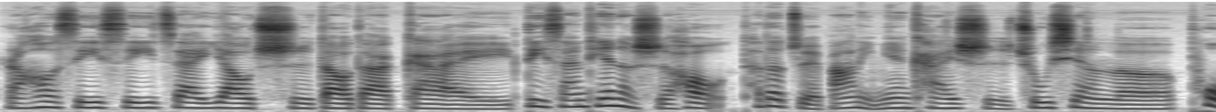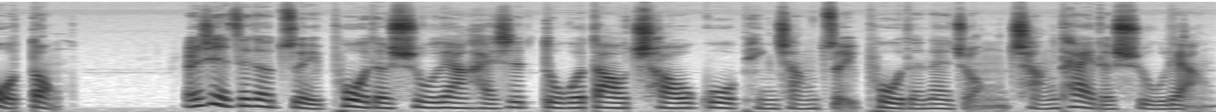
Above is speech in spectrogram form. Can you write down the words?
然后，CC 在药吃到大概第三天的时候，他的嘴巴里面开始出现了破洞，而且这个嘴破的数量还是多到超过平常嘴破的那种常态的数量。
